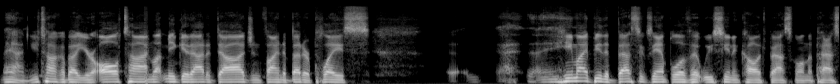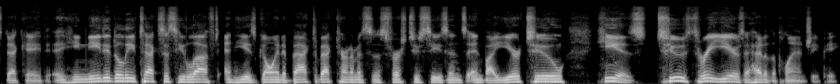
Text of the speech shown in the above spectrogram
man, you talk about your all time. Let me get out of Dodge and find a better place. He might be the best example of it we've seen in college basketball in the past decade. He needed to leave Texas, he left, and he is going to back to back tournaments in his first two seasons. And by year two, he is two, three years ahead of the plan, GP.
